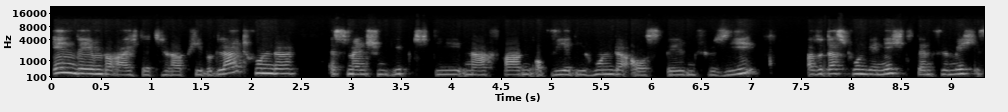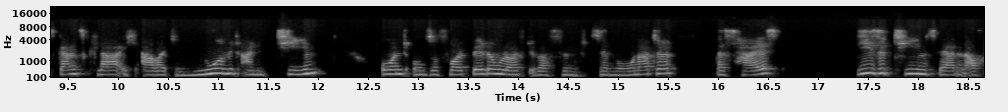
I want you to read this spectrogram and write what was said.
in dem Bereich der Therapie Begleithunde es Menschen gibt, die nachfragen, ob wir die Hunde ausbilden für sie. Also das tun wir nicht, denn für mich ist ganz klar, ich arbeite nur mit einem Team und unsere Fortbildung läuft über 15 Monate. Das heißt, diese Teams werden auch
